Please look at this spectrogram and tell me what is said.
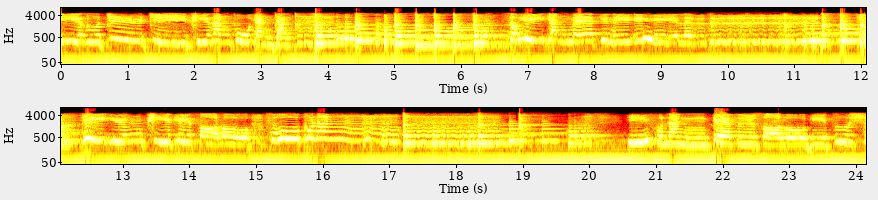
一是举鸡骗人过阳江，所以杨梅的内楼，天云偏开少路，不可能。衣服能盖住少路的子小，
